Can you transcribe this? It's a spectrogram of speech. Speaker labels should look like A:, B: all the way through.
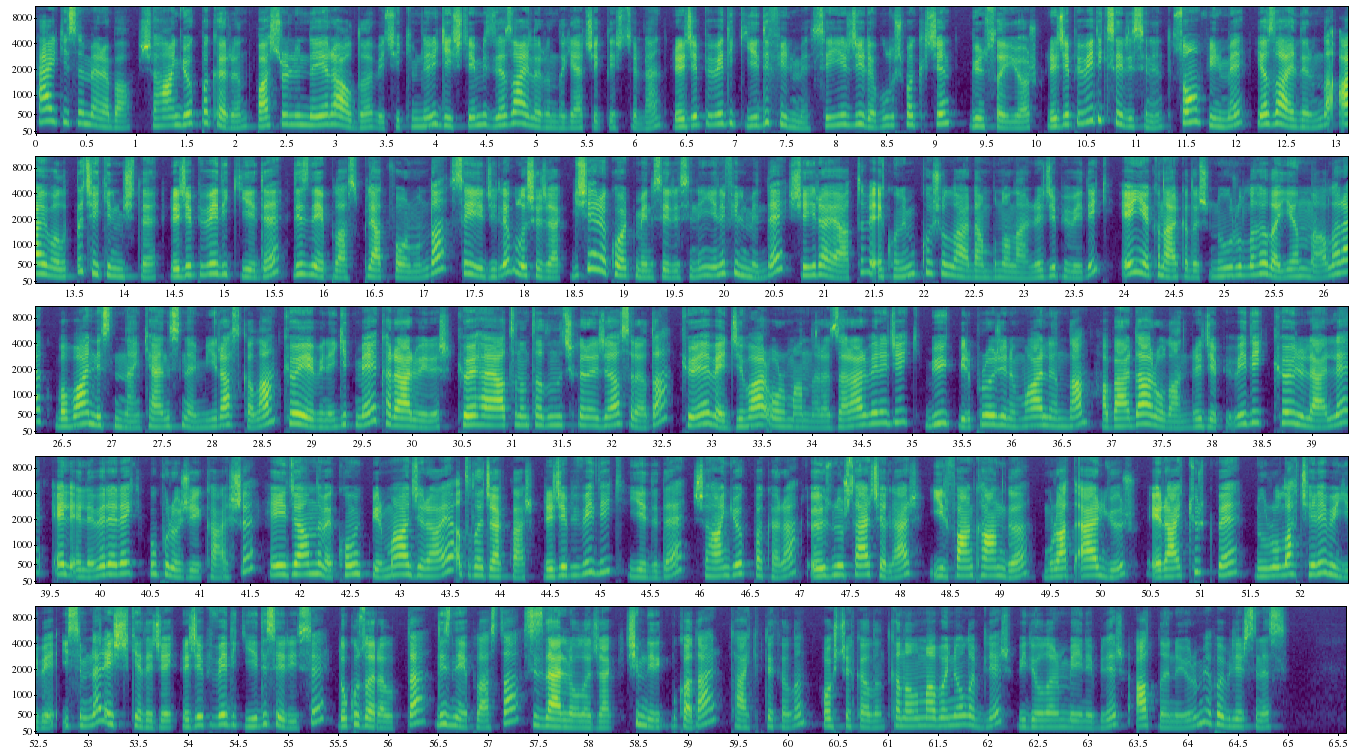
A: Herkese merhaba. Şahan Gökbakar'ın başrolünde yer aldığı ve çekimleri geçtiğimiz yaz aylarında gerçekleştirilen Recep İvedik 7 filmi seyirciyle buluşmak için gün sayıyor. Recep İvedik serisinin son filmi yaz aylarında Ayvalık'ta çekilmişti. Recep İvedik 7 Disney Plus platformunda seyirciyle buluşacak. Gişe rekortmeni serisinin yeni filminde şehir hayatı ve ekonomik koşullardan bunalan Recep İvedik en yakın arkadaşı Nurullah'ı da yanına alarak babaannesinden kendisine miras kalan köy evine gitmeye karar verir. Köy hayatının tadını çıkaracağı sırada köye ve civar ormanlara zarar verecek büyük bir projenin varlığından haberdar olan Recep İvedik köylülerle el ele vererek bu projeyi karşı heyecanlı ve komik bir maceraya atılacaklar. Recep İvedik 7'de Şahan Gökbakar'a Öznur Serçeler, İrfan Kangı, Murat Ergür, Eray Türk ve Nurullah Çelebi gibi isimler eşlik edecek. Recep İvedik 7 serisi 9 Aralık'ta Disney Plus'ta sizlerle olacak. Şimdilik bu kadar. Takipte kalın. Hoşça kalın. Kanalıma abone olabilir, videolarımı beğenebilir, altlarına yorum yapabilirsiniz.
